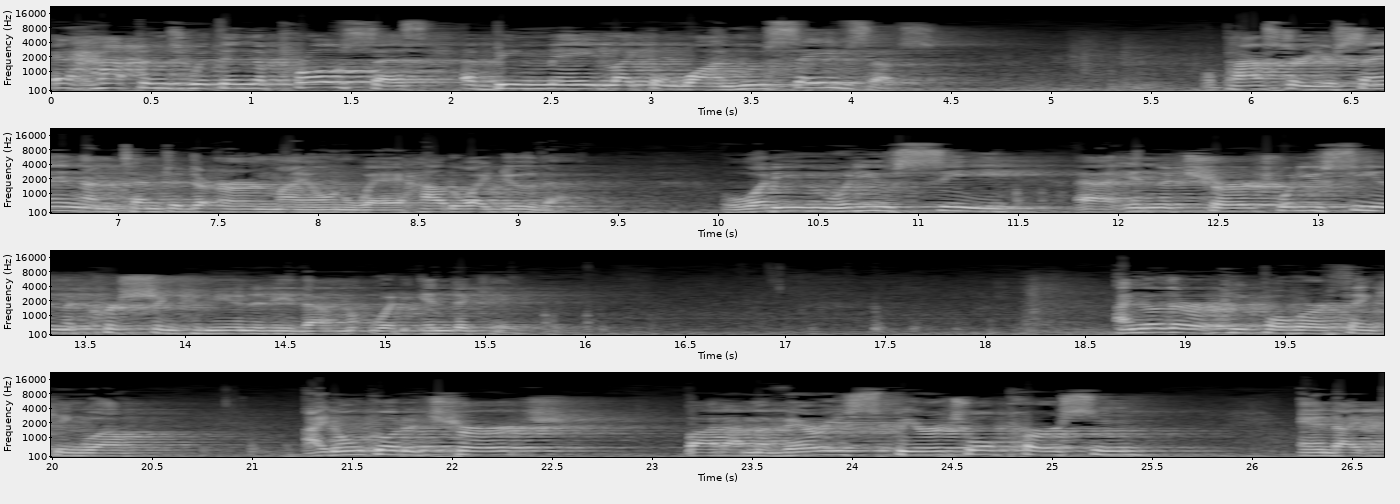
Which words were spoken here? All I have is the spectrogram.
It happens within the process of being made like the one who saves us. Well, Pastor, you're saying I'm tempted to earn my own way. How do I do that? What do you, what do you see uh, in the church? What do you see in the Christian community that would indicate? I know there are people who are thinking, well, I don't go to church, but I'm a very spiritual person and I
